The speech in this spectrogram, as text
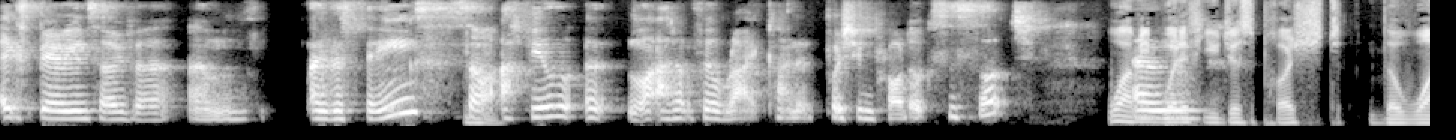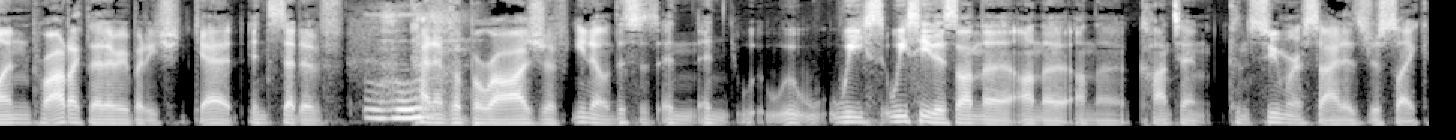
experience over um, over things. So. I feel uh, I don't feel right, kind of pushing products as such. Well, I mean, what um, if you just pushed the one product that everybody should get instead of Mhm. kind of a barrage of you know this is and and we we see this on the on the on the content consumer side is just like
